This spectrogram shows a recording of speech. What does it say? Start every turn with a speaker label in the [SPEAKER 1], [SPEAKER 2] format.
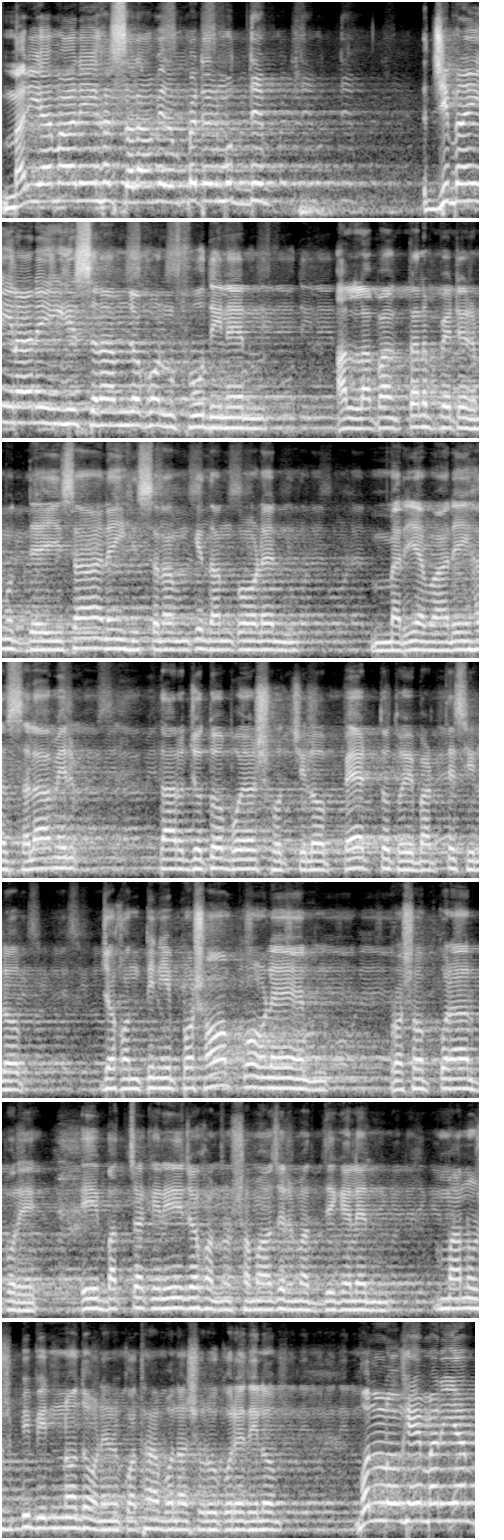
[SPEAKER 1] মারিয়াম আলাইহাসসালামের পেটের মধ্যে জিব্রাইল আলাইহিসসালাম যখন ফু দিলেন, আল্লাহ পাক তার পেটের মধ্যে ঈসা আলাইহিসসালামকে দান করলেন। মারিয়াম আলাইহাসসালামের তার যত বয়স হচ্ছিল, পেট ততই বাড়তেছিল। যখন তিনি প্রসব করলেন, প্রসব করার পরে এই বাচ্চাকে নিয়ে যখন সমাজের মধ্যে গেলেন মানুষ বিভিন্ন ধরনের কথা বলা শুরু করে দিল। বলল, হে মারিয়াম,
